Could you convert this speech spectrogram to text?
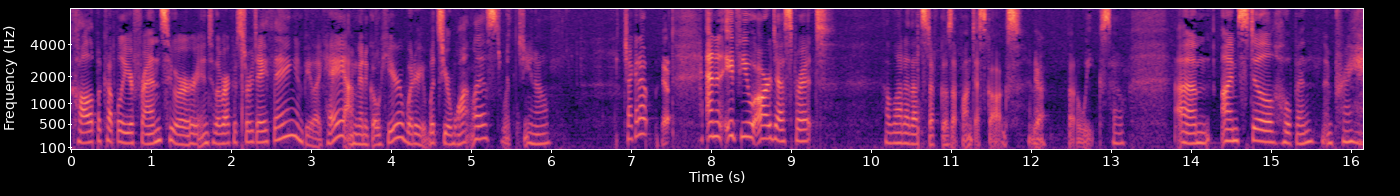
call up a couple of your friends who are into the record store day thing and be like, "Hey, I'm going to go here. What are what's your want list? What you know?" Check it out. Yep. And if you are desperate, a lot of that stuff goes up on Discogs in Yeah. about a week. So um, I'm still hoping and praying.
